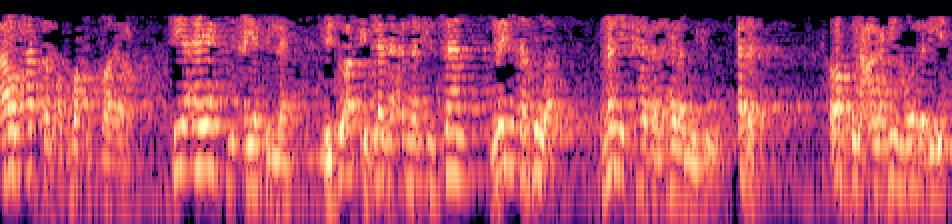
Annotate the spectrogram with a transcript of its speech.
أو حتى الأطباق الطائرة. هي ايات من آيات الله. لتؤكد لنا أن الإنسان ليس هو ملك هذا هذا الوجود. ابدا. رب العالمين هو الذي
